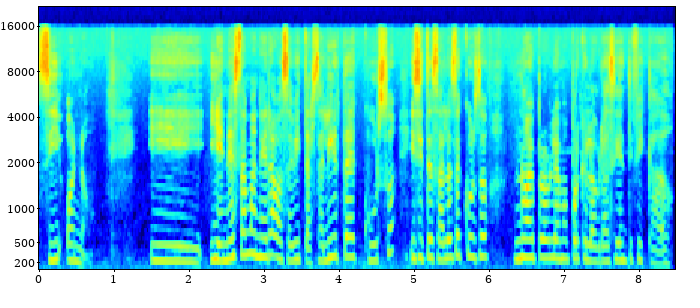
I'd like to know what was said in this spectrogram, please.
¿Sí o no? Y, y, en esta manera vas a evitar salirte de curso y si te sales de curso no hay problema porque lo habrás identificado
